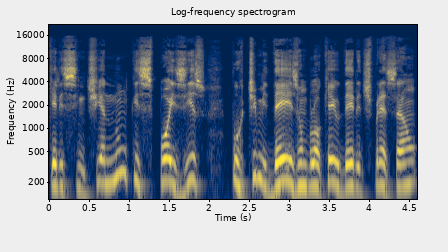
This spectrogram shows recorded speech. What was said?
que ele sentia, nunca expôs isso por timidez, um bloqueio dele de expressão.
